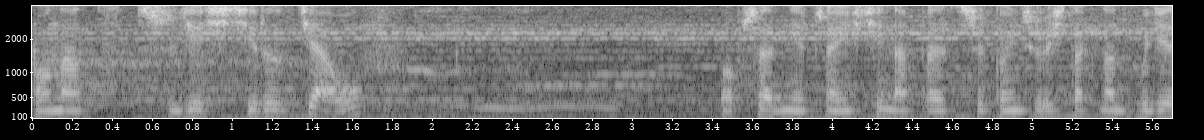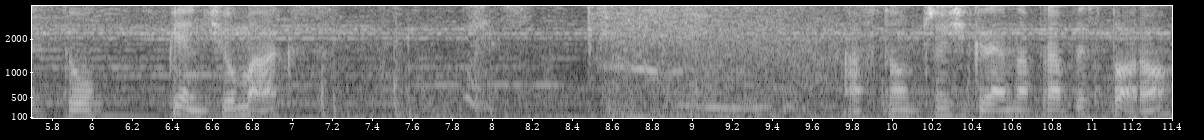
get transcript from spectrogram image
Ponad 30 rozdziałów. Poprzednie części na PS3 kończyły się tak na 25 max. A w tą część grałem naprawdę sporo.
